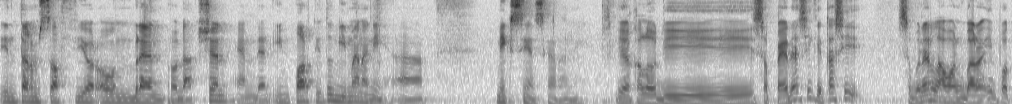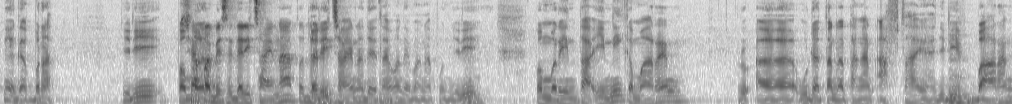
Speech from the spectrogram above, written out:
in terms of your own brand production and then import itu gimana nih uh, mixnya sekarang nih? Ya kalau di sepeda sih kita sih sebenarnya lawan barang importnya agak berat. Jadi Siapa biasa dari China atau dari dari, China, dari Taiwan, dari mana pun. Jadi pemerintah ini kemarin uh, udah tanda tangan AFTA ya. Jadi barang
